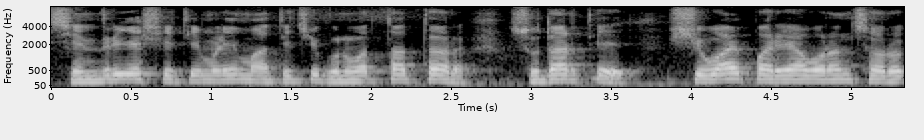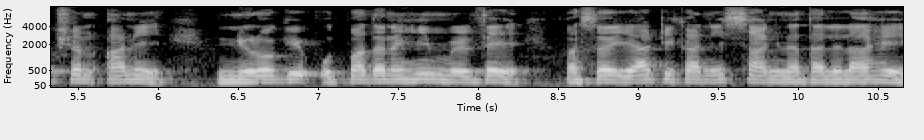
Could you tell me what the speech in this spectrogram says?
सेंद्रिय शेतीमुळे मातीची गुणवत्ता तर सुधारते शिवाय पर्यावरण संरक्षण आणि निरोगी उत्पादनही मिळते असं या ठिकाणी सांगण्यात आलेलं आहे.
